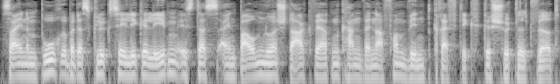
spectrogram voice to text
seinem Buch über das glückselige Leben ist, dass ein Baum nur stark werden kann, wenn er vom Wind kräftig geschüttelt wird.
